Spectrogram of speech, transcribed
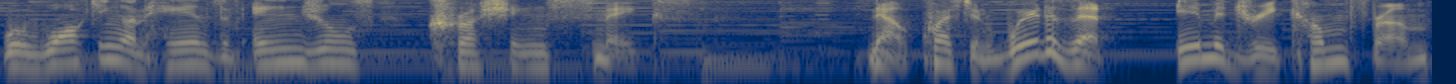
We're walking on hands of angels, crushing snakes. Now, question where does that imagery come from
